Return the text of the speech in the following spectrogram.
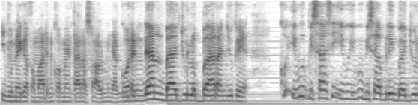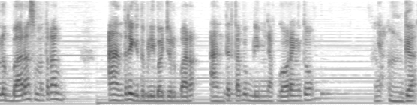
ibu Mega kemarin komentar soal minyak goreng dan baju lebaran juga ya kok ibu bisa sih ibu-ibu bisa beli baju lebaran sementara antri gitu beli baju lebaran antri tapi beli minyak goreng itu ya enggak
